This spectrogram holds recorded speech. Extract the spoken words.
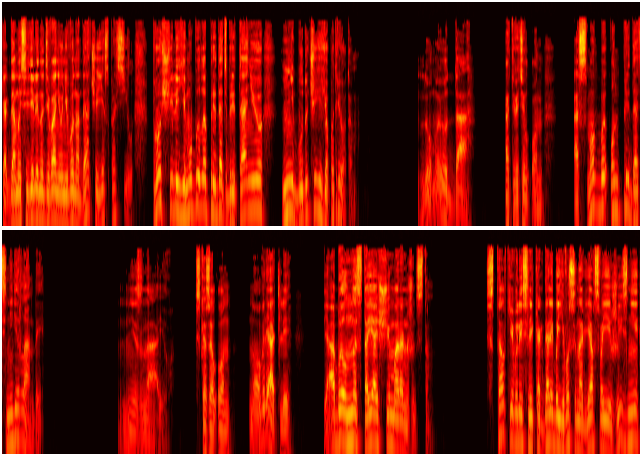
Когда мы сидели на диване у него на даче, я спросил, проще ли ему было предать Британию, не будучи ее патриотом. «Думаю, да», — ответил он. «А смог бы он предать Нидерланды?» «Не знаю», — сказал он, — «но вряд ли. Я был настоящим оранжистом». Сталкивались ли когда-либо его сыновья в своей жизни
